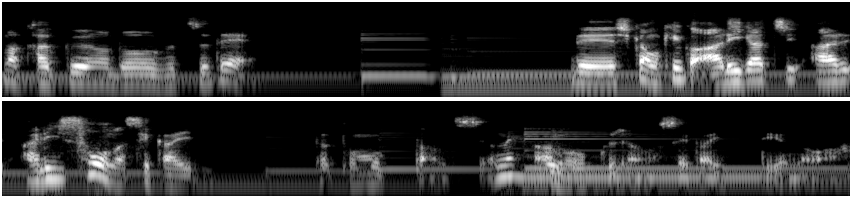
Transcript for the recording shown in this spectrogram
まあ、架空の動物で、で、しかも結構ありがち、ありありそうな世界だと思ったんですよね、あの、クジャの世界っていうのは。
